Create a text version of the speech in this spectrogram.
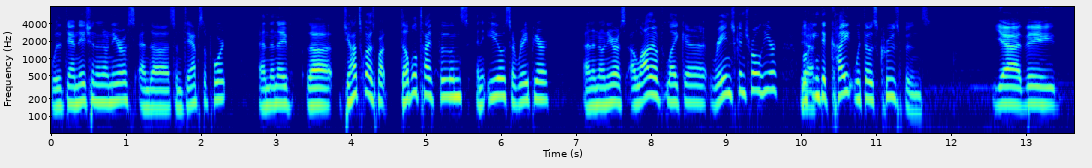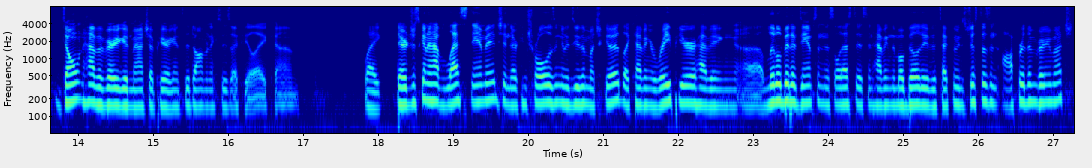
with Damnation and Oneros and uh, some Damp support. And then they've the Jihad Squad has brought double Typhoons, an Eos, a Rapier, and an Oneros. A lot of like uh, range control here, Yeah. looking to kite with those cruise foons. Yeah, they don't have a very good matchup here against the Dominixes, I feel like. Um, like, they're just going to have less damage, and their control isn't going to do them much good. Like, having a Rapier, having a little bit of damps in the Celestis, and having the mobility of the Typhoons just doesn't offer them very much.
